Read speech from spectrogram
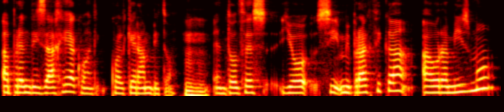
aprendizaje a cualquier ámbito. Entonces, yo, sí, mi práctica ahora mismo,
